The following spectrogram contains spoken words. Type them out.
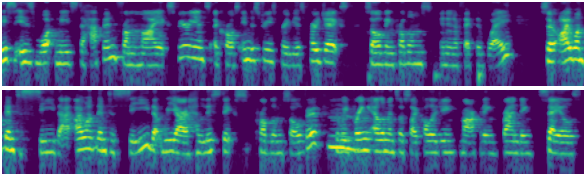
this is what needs to happen from my experience across industries previous projects solving problems in an effective way. So i want them to see that. I want them to see that we are a holistic problem solver that we mm, bring elements of psychology, marketing, branding, sales,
